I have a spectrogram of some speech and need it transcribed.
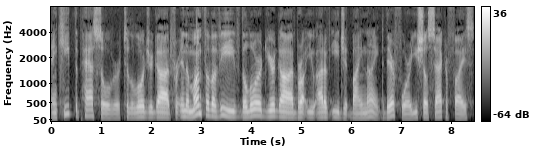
And keep the Passover to the Lord your God. For in the month of Aviv, the Lord your God brought you out of Egypt by night. Therefore, you shall sacrifice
